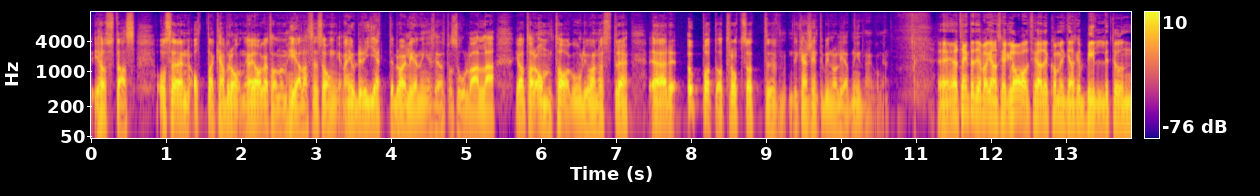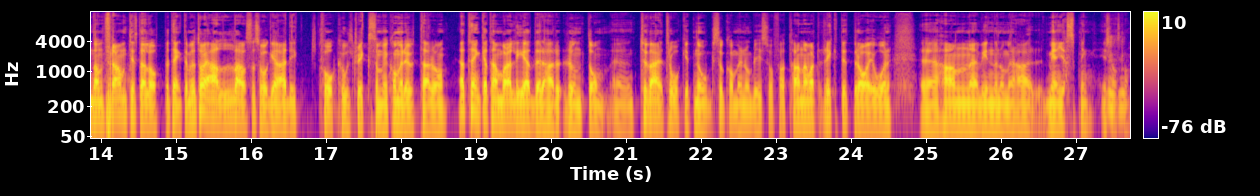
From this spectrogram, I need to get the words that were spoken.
i höstas. Och sen 8 Cabron. Jag har jagat honom hela säsongen. Han gjorde det jättebra i ledningen senast på Solvalla. Jag tar omtag. Ole-Johan Östre är uppåt då, trots att eh, det kanske inte blir någon ledning den här gången. Eh, Jag tänkte att jag var ganska glad för jag hade kommit ganska billigt undan fram till det här loppet. Tänkte men då tar jag alla och så såg jag att det är två cool tricks som kommer ut här och jag tänker att han bara leder det här runt om. Eh, Tyvärr, tråkigt nog, så kommer det nog bli så för att han har varit riktigt bra i år. Han vinner nog med det här med en gäspning i känslan.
